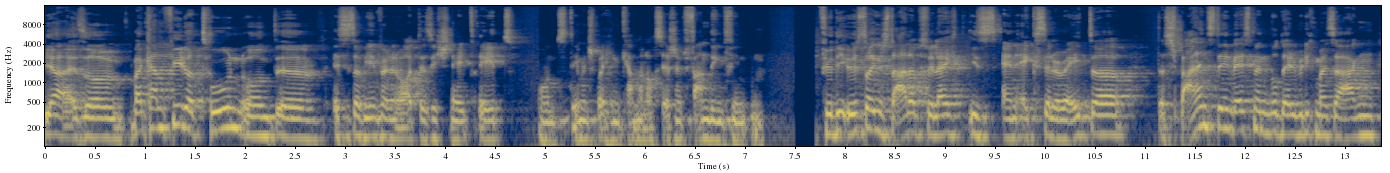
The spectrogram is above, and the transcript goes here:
Ja, also man kann viel dort tun und äh, es ist auf jeden Fall ein Ort, der sich schnell dreht und dementsprechend kann man auch sehr schnell Funding finden. Für die österreichischen Startups vielleicht ist ein Accelerator das spannendste Investmentmodell, würde ich mal sagen,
